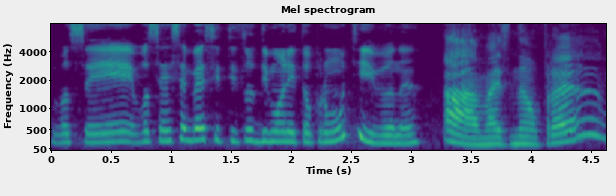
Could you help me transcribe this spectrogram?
você, você recebeu esse título de monitor por um motivo, né? Ah, mas não pra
